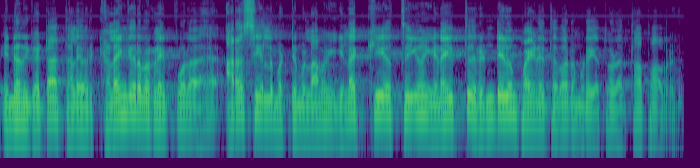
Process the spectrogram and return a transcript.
என்னன்னு கேட்டால் தலைவர் கலைஞர் அவர்களைப் போல அரசியல் மட்டுமில்லாமல் இலக்கியத்தையும் இணைத்து ரெண்டிலும் பயணித்தவர் நம்முடைய தோழர் தாப்பா அவர்கள்.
